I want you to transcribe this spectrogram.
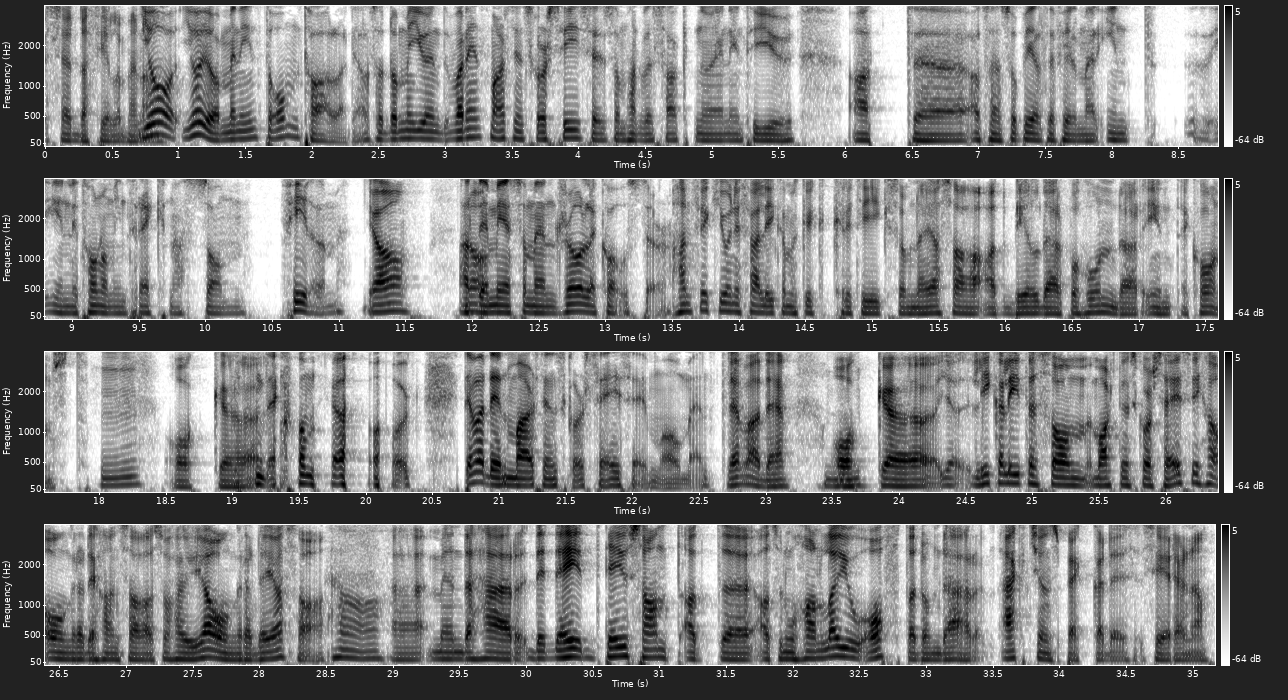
sedda filmerna. Jo, jo, jo, men inte omtalade. Alltså, de är ju inte, var det inte Martin Scorsese som hade väl sagt nu i en intervju att uh, alltså, en superhjältefilmer inte, enligt honom inte räknas som film? Ja. Att nå, det är mer som en rollercoaster. Han fick ju ungefär lika mycket kritik som när jag sa att bilder på hundar inte är konst. Mm. Och eh, Det kommer jag ihåg. Det var den Martin Scorsese moment. det var det. Mm. Och ja, lika lite som Martin Scorsese har ångrat det han sa, så har ju jag ångrat det jag sa. Ja. Eh, Men det här, det, det, är, det är ju sant att, alltså nu handlar ju ofta de där actionspäckade serierna,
